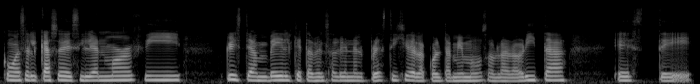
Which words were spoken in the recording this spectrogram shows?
como es el caso de Cillian Murphy, Christian Bale, que también salió en El Prestigio, de la cual también vamos a hablar ahorita. Este,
